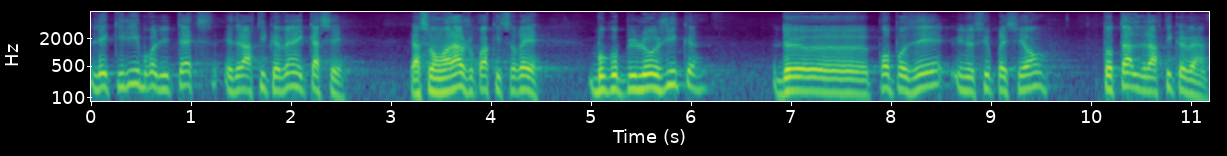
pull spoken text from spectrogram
l'équilibre du texte et de l'article 20 est cassé. À ce moment-là, je crois qu'il serait beaucoup plus logique de proposer une suppression totale de l'article 20.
